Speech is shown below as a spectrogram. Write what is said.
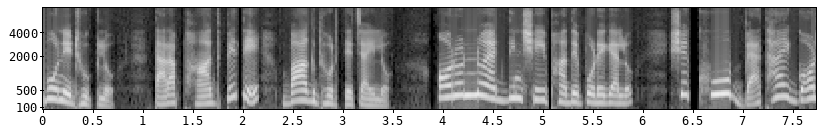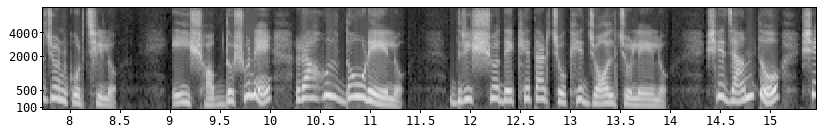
বনে ঢুকল। তারা ফাঁদ পেতে বাঘ ধরতে চাইল। অরণ্য একদিন সেই ফাঁদে পড়ে গেল। সে খুব ব্যথায় গর্জন করছিল। এই শব্দ শুনে রাহুল দৌড়ে এলো। দৃশ্য দেখে তার চোখে জল চলে এলো। সে জানত সে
